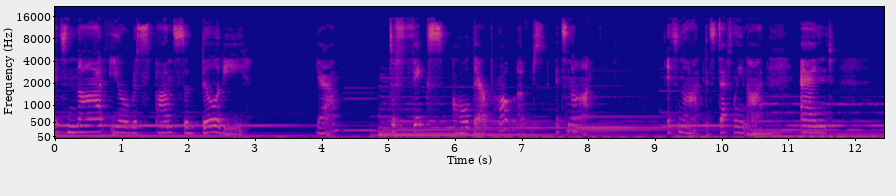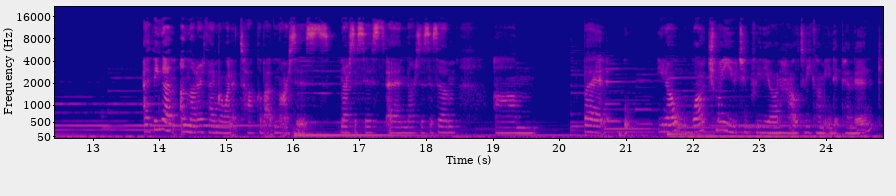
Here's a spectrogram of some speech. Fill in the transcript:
It's not your responsibility, yeah, to fix all their problems. It's not. It's not. It's definitely not. And I think another time I want to talk about narcissists, narcissists and narcissism. Um, but you know, watch my YouTube video on how to become independent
